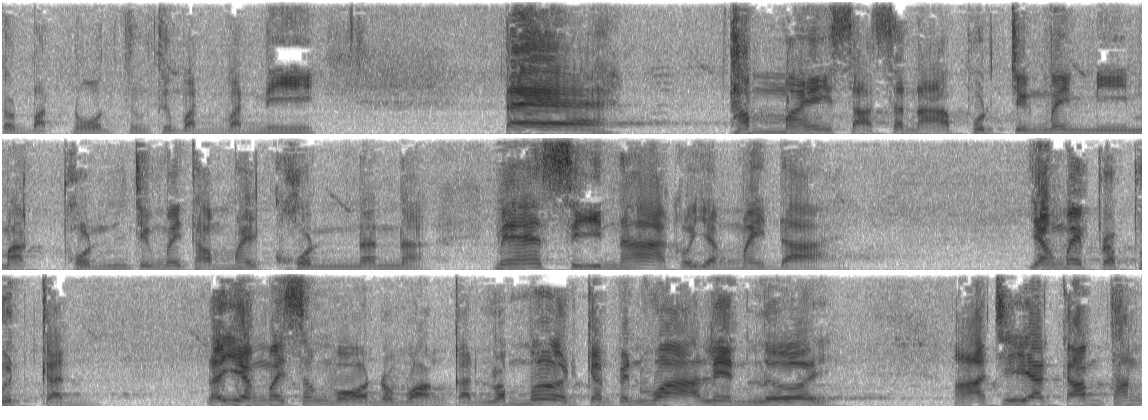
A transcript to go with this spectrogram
จนบัดโนนจนถึงวันวันนี้ แต่ทำไมศาสนาพุทธจึงไม่มีมรรคผลจึงไม่ทำให้คนนั้นน่ะ แม้ศีลห้าก็ยังไม่ได้ ยังไม่ประพฤติกัน และยังไม่สังวรระวังกันละเมิดกันเป็นว่าเล่นเลย อาชญากรรมทาง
